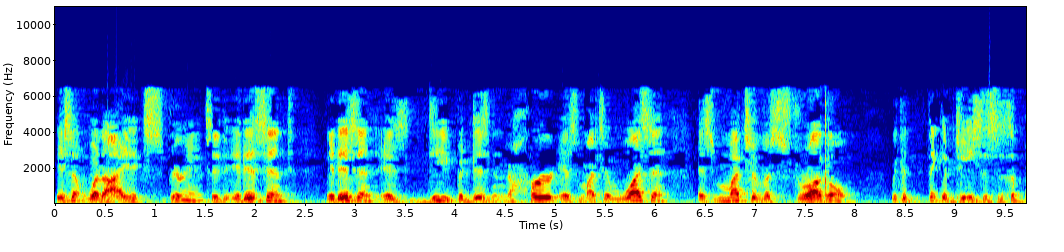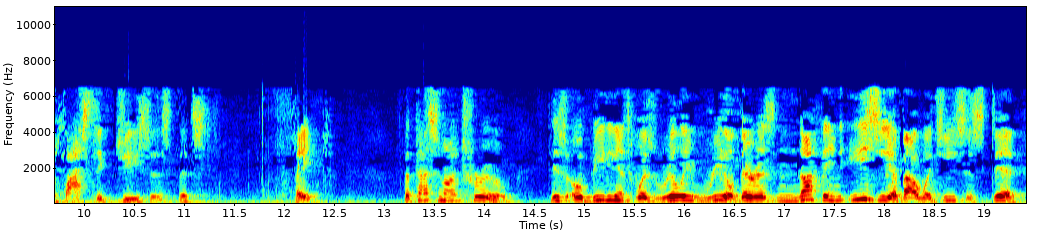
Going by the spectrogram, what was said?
isn't what I experienced. It, it isn't. It isn't as deep. It doesn't hurt as much. It wasn't as much of a struggle. We could think of Jesus as a plastic Jesus that's fake, but that's not true. His obedience was really real. There is nothing easy about what Jesus did.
